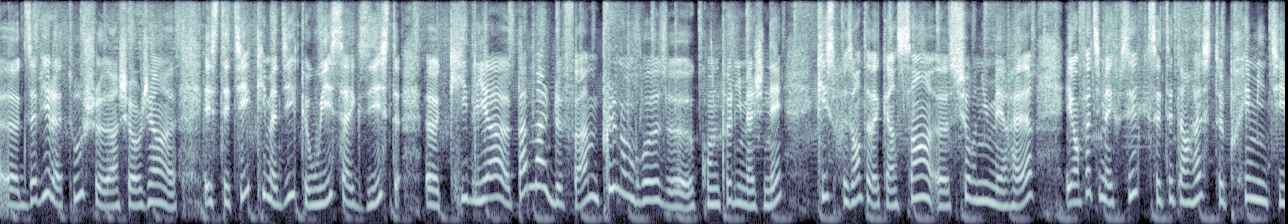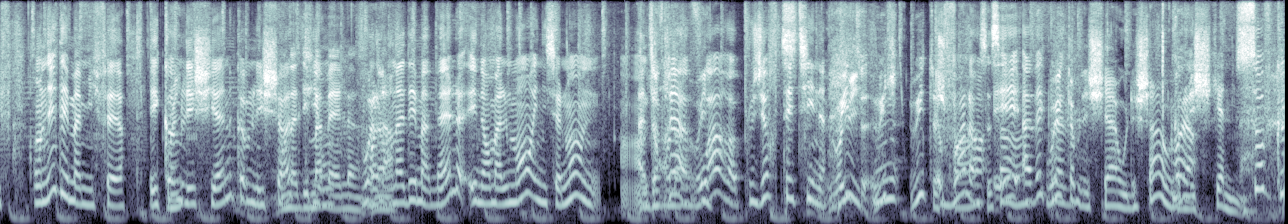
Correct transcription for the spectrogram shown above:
euh, Xavier Latouche, un chirurgien esthétique, qui m'a dit que oui, ça existe, euh, qu'il y a pas mal de femmes, plus nombreuses euh, qu'on ne peut l'imaginer, qui se présentent avec un sein euh, surnuméraire. Et en fait, il m'a expliqué que c'était un reste primitif. On est des mammifères. Et comme Oui. les chiennes, comme les chats. On a des ont- mamelles. voilà, Voilà. on a des mamelles. Et normalement, initialement, on, on Ah, devrait oui. avoir plusieurs tétines. Oui, je crois, Voilà. hein, c'est ça. et hein. avec Oui, la comme les chiens ou les chats. Ou Voilà. Les chiennes. Sauf que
